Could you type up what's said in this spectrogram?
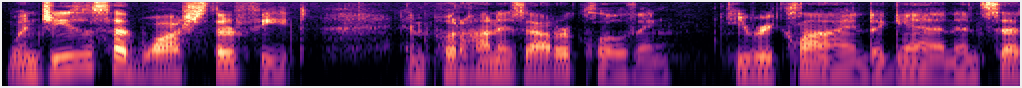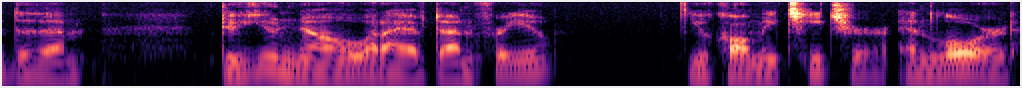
When Jesus had washed their feet and put on his outer clothing, he reclined again and said to them, Do you know what I have done for you? You call me teacher and Lord,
